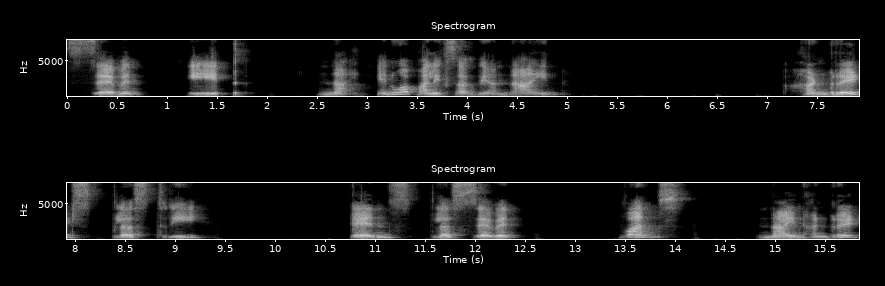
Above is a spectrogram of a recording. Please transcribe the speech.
seven eight nine इनू आप लिख सकते हैं nine hundreds plus three tens plus seven ones, nine hundred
